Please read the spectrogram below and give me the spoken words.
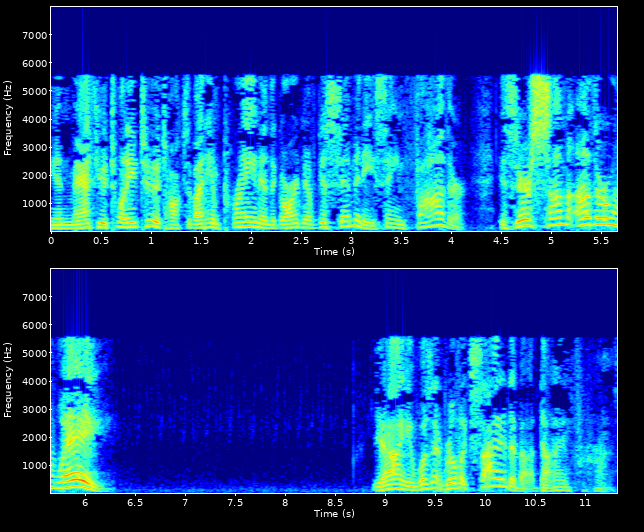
In Matthew 22, it talks about him praying in the Garden of Gethsemane, saying, Father, is there some other way? Yeah, he wasn't real excited about dying for us.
